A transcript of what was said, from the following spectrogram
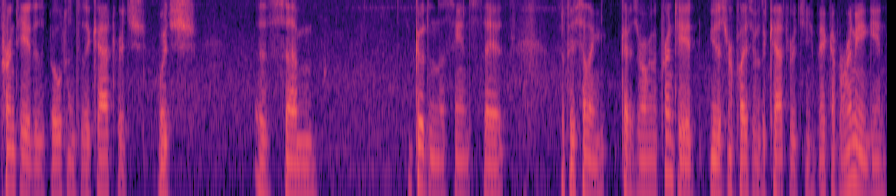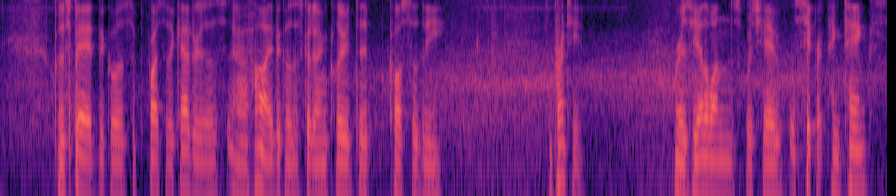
print head is built into the cartridge which is um, good in the sense that if there's something goes wrong with the print head you just replace it with a cartridge and you're back up and running again. But it's bad because the price of the cartridges are uh, high because it's got to include the cost of the, the print head. Whereas the other ones which have separate ink tanks,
